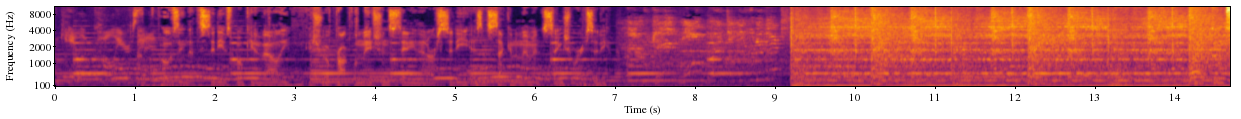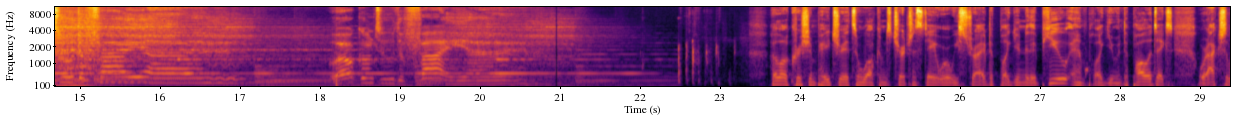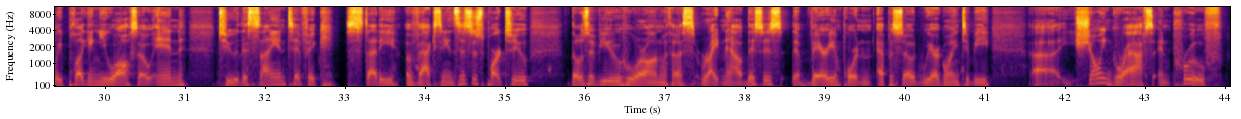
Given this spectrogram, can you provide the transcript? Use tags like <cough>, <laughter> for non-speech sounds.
Lieutenant Caleb Collier said. Proposing that the city of Spokane Valley issue a proclamation stating that our city is a Second Amendment sanctuary city. Welcome to the fire. Welcome to the fire. Hello, Christian patriots, and welcome to Church and State, where we strive to plug you into the pew and plug you into politics. We're actually plugging you also in to the scientific study of vaccines. This is part two. Those of you who are on with us right now, this is a very important episode. We are going to be uh, showing graphs and proof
